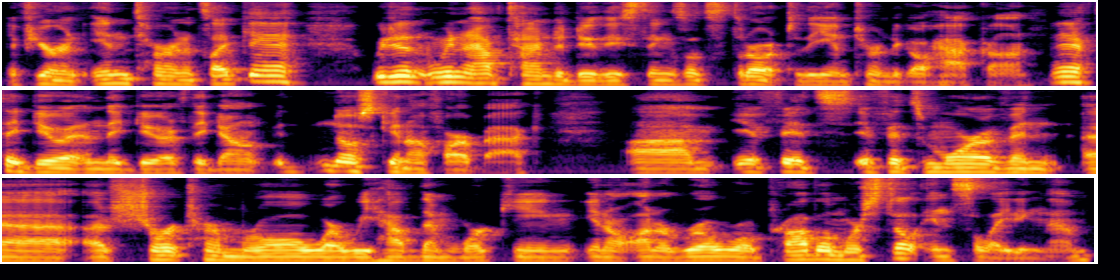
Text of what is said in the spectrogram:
If you're an intern, it's like, yeah, we didn't we didn't have time to do these things. Let's throw it to the intern to go hack on. And if they do it, and they do it. If they don't, no skin off our back um, if it's if it's more of an uh, a short term role where we have them working, you know, on a real world problem, we're still insulating them.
